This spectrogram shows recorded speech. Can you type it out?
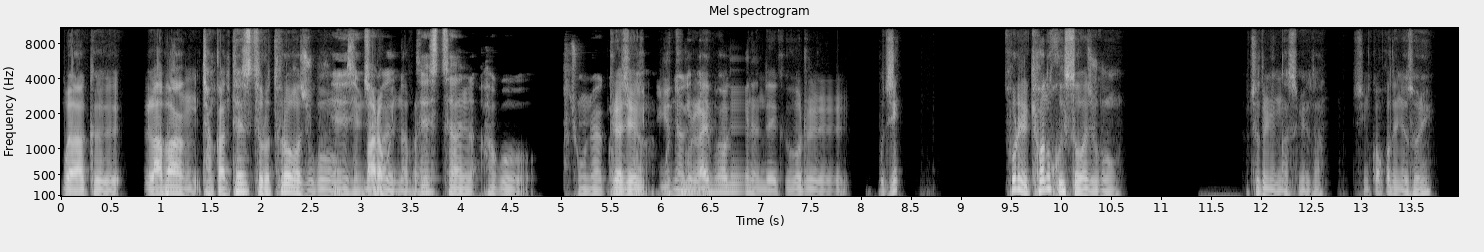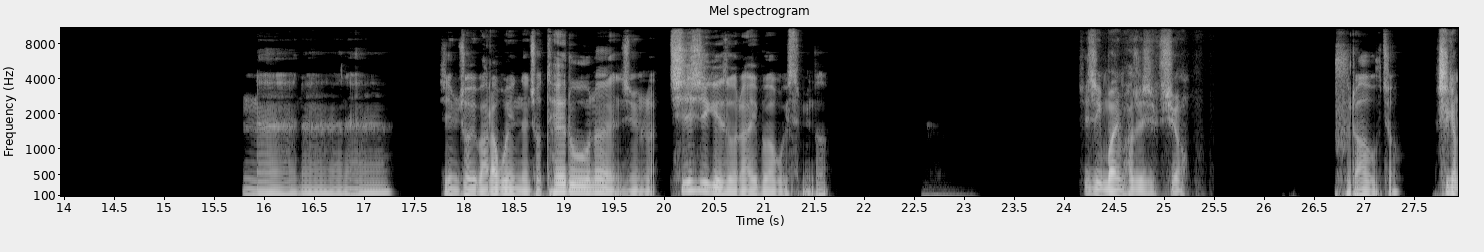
뭐야 그 라방 잠깐 테스트로 틀어가지고 네, 지금 말하고 있나 봐요. 테스트 할- 하고 종료할. 그래 제가 유튜브 번역이네. 라이브 하긴 했는데 그거를 뭐지? 소리를 켜놓고 있어가지고 겹쳐 들린 것 같습니다. 지금 껐거든요 소리. 나나나. 지금 저희 말하고 있는 저 테루는 지금 라- 치즈식에서 라이브 하고 있습니다. 시직 많이 봐주십시오. 브라우저? 시간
